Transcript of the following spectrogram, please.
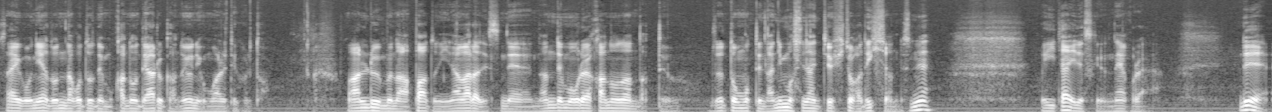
最後にはどんなことでも可能であるかのように思われてくると。ワンルームのアパートにいながらですね何でも俺は可能なんだってずっと思って何もしないっていう人ができちゃうんですね。痛いですけどねこれ。で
